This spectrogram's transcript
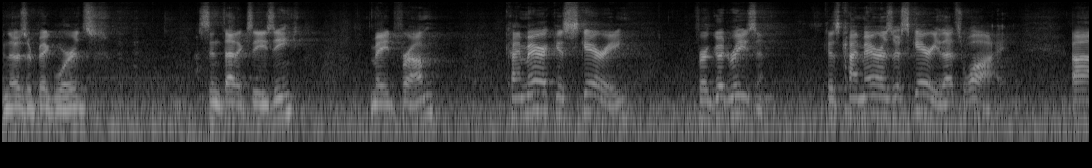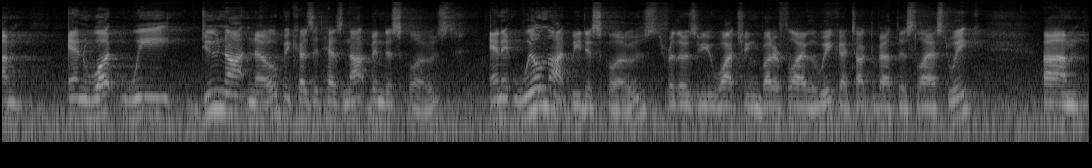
and those are big words. Synthetic's easy, made from. Chimeric is scary for a good reason, because chimeras are scary, that's why. Um, and what we do not know, because it has not been disclosed, and it will not be disclosed, for those of you watching Butterfly of the Week, I talked about this last week. Um,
